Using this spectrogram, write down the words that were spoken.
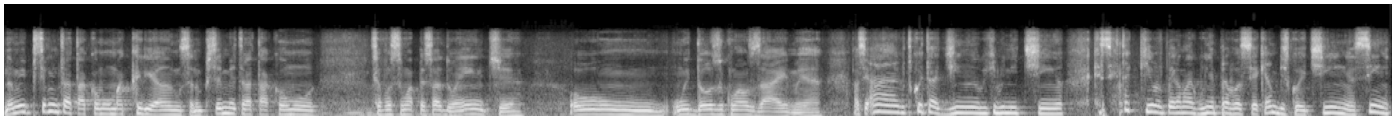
Não me precisa me tratar como uma criança, não precisa me tratar como se eu fosse uma pessoa doente ou um, um, idoso com Alzheimer. Assim, ah, coitadinho, que bonitinho. Quer senta aqui, vou pegar uma aguinha para você. Quer um biscoitinho, assim?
